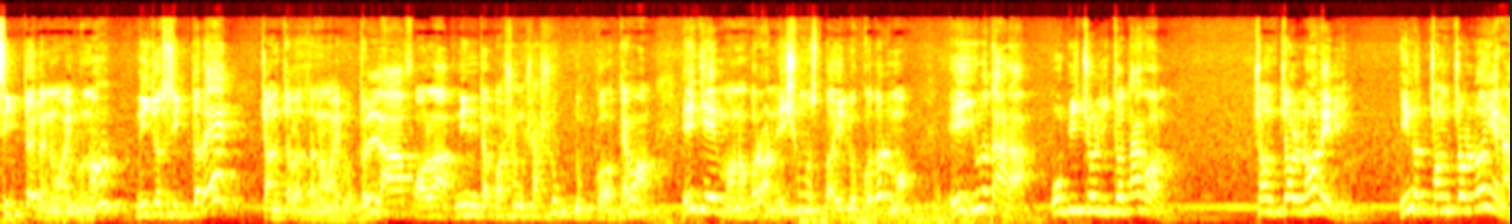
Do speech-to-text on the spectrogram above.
চিত্ত এবার ন? নিজ চিত্তরে চঞ্চলতা নোয়াইব তো লাভ, অলাভ, নিন্দা প্রশংসা সুখ, দুঃখ, কেমন? এই যে মনকরণ এই সমস্ত, এই লোকধর্ম এই ইউনো তারা অবিচলিত তাগন চঞ্চল নন এরি ইনো চঞ্চল নয় না,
